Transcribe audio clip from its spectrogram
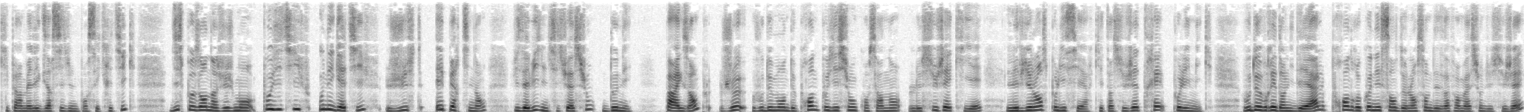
qui permet l'exercice d'une pensée critique, disposant d'un jugement positif ou négatif, juste et pertinent vis-à-vis d'une situation donnée. Par exemple, je vous demande de prendre position concernant le sujet qui est les violences policières, qui est un sujet très polémique. Vous devrez, dans l'idéal, prendre connaissance de l'ensemble des informations du sujet.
